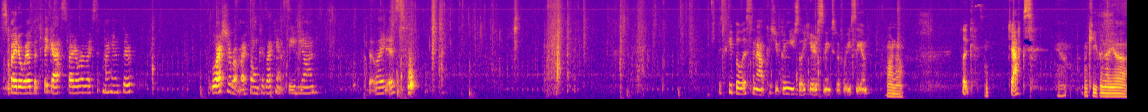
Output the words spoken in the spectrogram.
spider web, a thick ass spider web I stuck my hand through. Well, I should have brought my phone because I can't see beyond that light is. Keep a listen out because you can usually hear snakes before you see them. I know. Look, jacks. Yeah. I'm keeping a uh,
